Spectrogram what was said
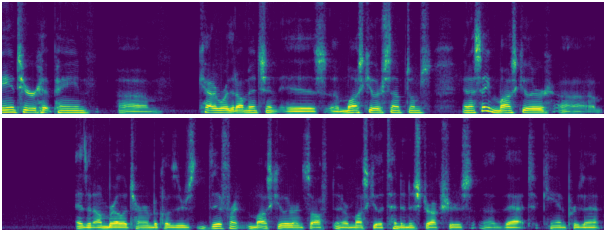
anterior hip pain um, category that I'll mention is uh, muscular symptoms. And I say muscular uh, as an umbrella term because there's different muscular and soft or muscular tendinous structures uh, that can present.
